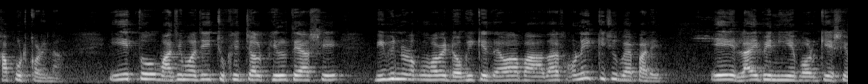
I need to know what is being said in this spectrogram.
সাপোর্ট করে না। এ তো মাঝে মাঝেই চোখের জল ফেলতে আসে। বিভিন্ন রকমভাবে ডগিকে দেওয়া বা আদার্স অনেক কিছু ব্যাপারে এ লাইভে নিয়ে বরকে এসে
